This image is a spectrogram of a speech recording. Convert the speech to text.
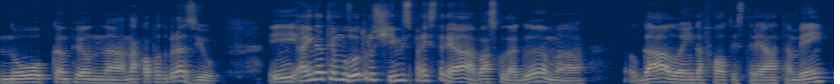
no campeão, na, na Copa do Brasil. E ainda temos outros times para estrear, Vasco da Gama, o Galo ainda falta estrear também,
